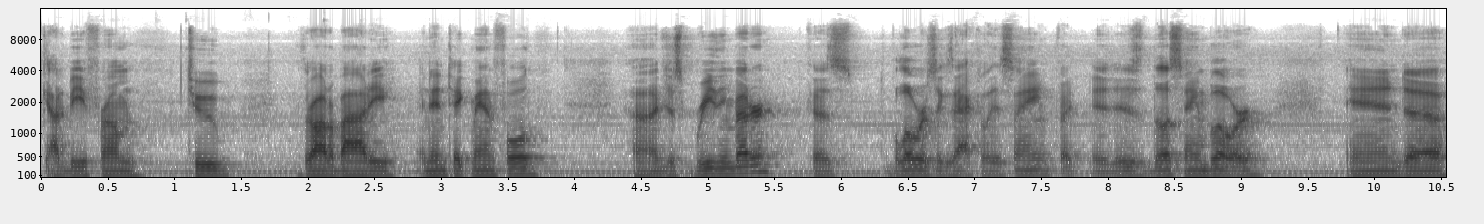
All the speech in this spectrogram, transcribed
Got to be from tube, throttle body, and intake manifold. Uh, just breathing better because blower is exactly the same. but it is the same blower, and uh,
